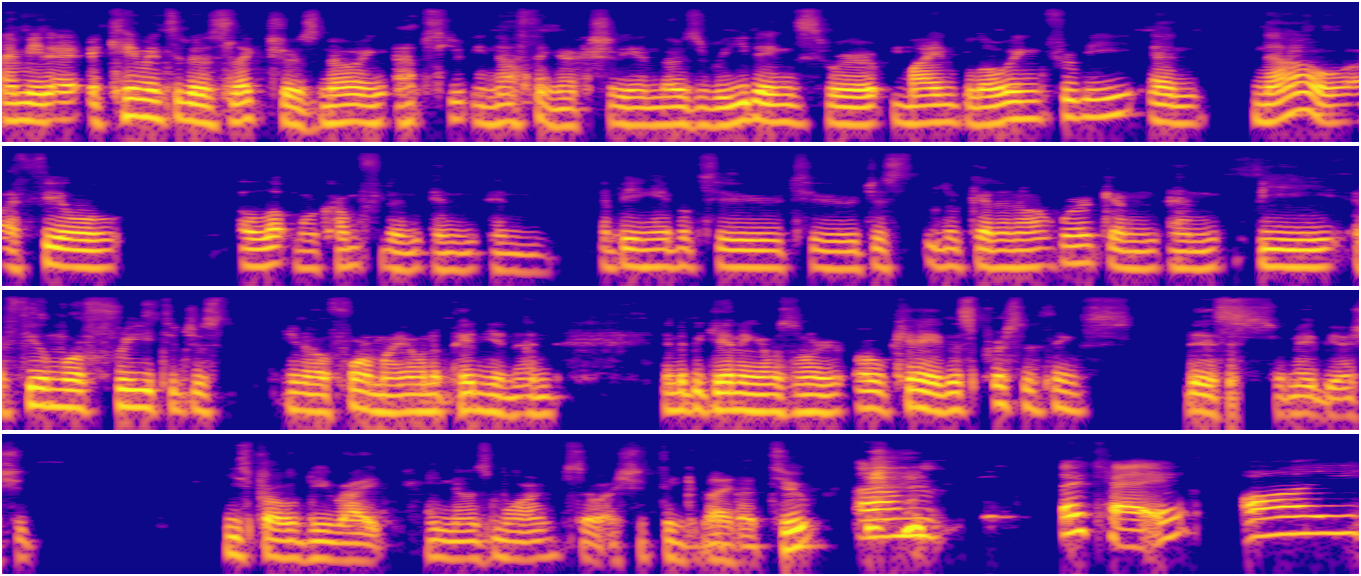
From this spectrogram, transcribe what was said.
I mean, I, I came into those lectures knowing absolutely nothing actually, and those readings were mind blowing for me. And now I feel a lot more confident in in, in being able to to just look at an artwork and and be feel more free to just you know form my own opinion. And in the beginning, I was like, okay, this person thinks this, so maybe I should. He's probably right. He knows more, so I should think about Right. that too. um okay i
